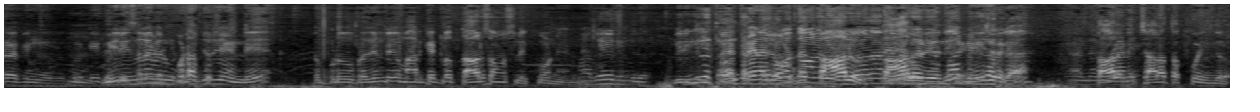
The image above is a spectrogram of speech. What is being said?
డ్రాపింగ్ కొట్టి మీరు ఇందులో మీరు ఇంకోటి అబ్జర్వ్ చేయండి. ఇప్పుడు ప్రజెంట్ మార్కెట్లో తాలు సమస్యలు ఎక్కువ ఉన్నాయండి. మీరు ఎక్కడైనా చూడండి. తాలు తాలు అనేది మేజర్గా తాలు అనేది చాలా తక్కువ ఇందులో.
